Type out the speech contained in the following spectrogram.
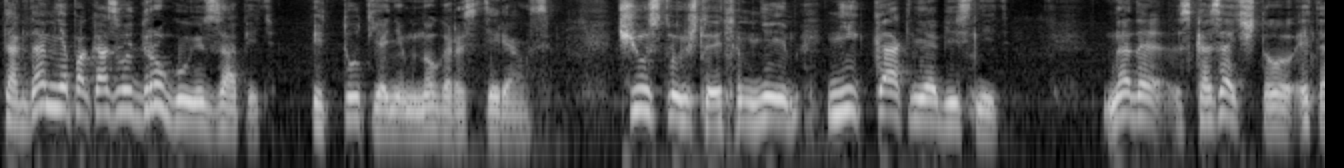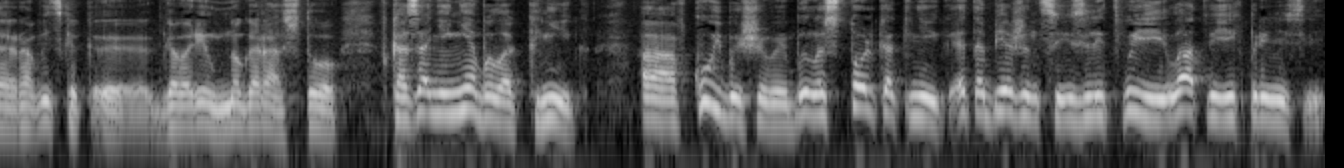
Тогда мне показывают другую запись. И тут я немного растерялся. Чувствую, что это мне им никак не объяснить. Надо сказать, что это Равыцкак э, говорил много раз, что в Казани не было книг, а в Куйбышевой было столько книг. Это беженцы из Литвы и Латвии их принесли.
